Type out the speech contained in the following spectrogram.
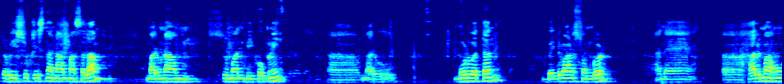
પ્રભુ ઈસુ ખ્રિસ્તના નામમાં સલામ. મારું નામ સુમન બી કોકણી. મારું મૂળ વતન બેડવાણ સોનગઢ. અને હાલમાં હું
